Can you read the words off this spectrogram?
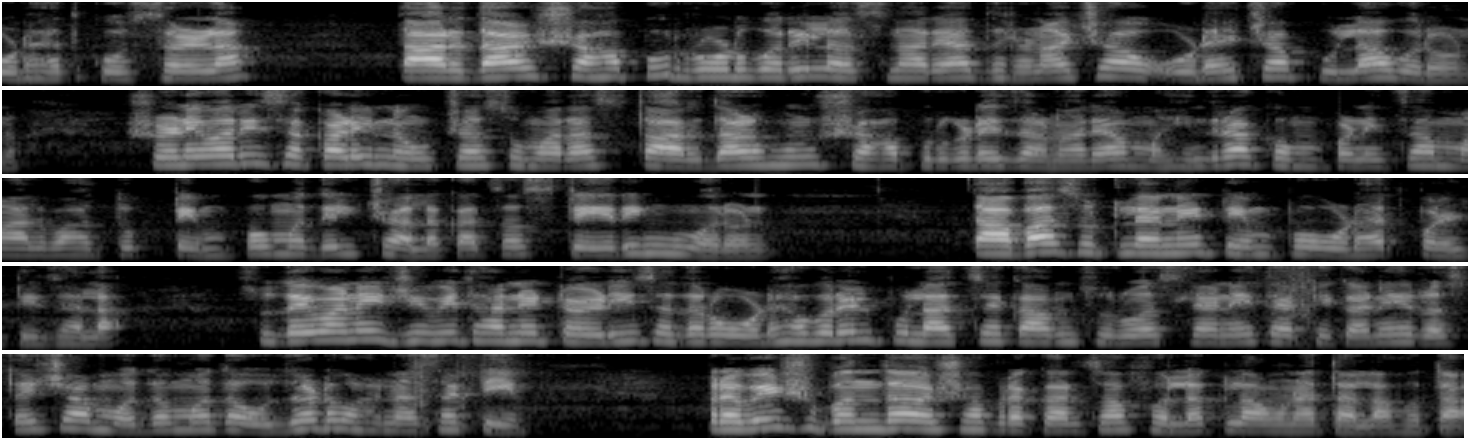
ओढ्यात कोसळला. तारदाळ शहापूर रोडवरील असणाऱ्या धरणाच्या ओढ्याच्या पुलावरून शनिवारी सकाळी नऊच्या सुमारास तारदाळहून शहापूरकडे जाणाऱ्या महिंद्रा कंपनीचा माल वाहतूक टेम्पोमधील चालकाचा स्टेअरिंगवरून ताबा सुटल्याने टेम्पो ओढ्यात पलटी झाला. सुदैवाने जीवितहानी टळली. सदर ओढ्यावरील पुलाचे काम सुरू असल्याने त्या ठिकाणी रस्त्याच्या मधोमध अवजड वाहनासाठी प्रवेश बंद अशा प्रकारचा फलक लावण्यात आला होता.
